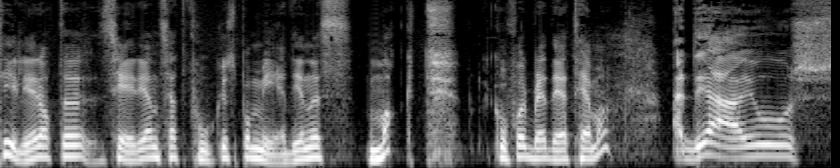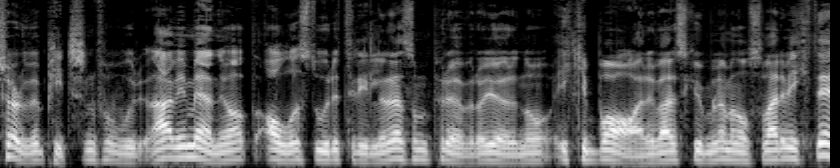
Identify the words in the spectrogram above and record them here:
tidligere at eh, serien setter fokus på medienes makt. Hvorfor ble det tema? Det er jo sjølve pitchen for hvor Nei, Vi mener jo at alle store thrillere som prøver å gjøre noe, ikke bare være skumle, men også være viktig,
